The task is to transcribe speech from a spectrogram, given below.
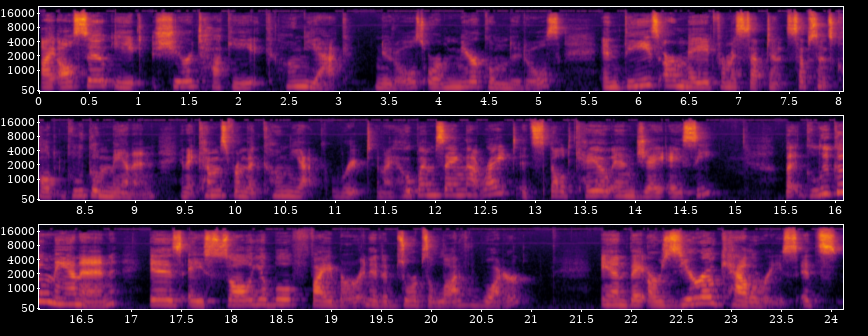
I also eat shirataki konjac noodles or miracle noodles and these are made from a substance called glucomannan, and it comes from the konjac root. And I hope I'm saying that right. It's spelled K O N J A C. But glucomannan is a soluble fiber and it absorbs a lot of water. And they are zero calories. It's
